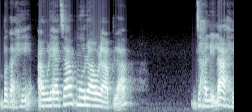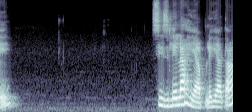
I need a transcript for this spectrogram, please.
बघा हे आवळ्याचा मोरावळा आपला झालेला आहे. शिजलेला आहे आपलं हे आता.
